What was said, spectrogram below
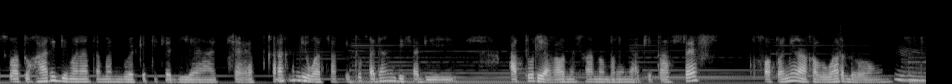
suatu hari di mana teman gue ketika dia chat karena kan di. WhatsApp itu kadang bisa diatur ya kalau misalnya nomornya nggak kita save fotonya nggak keluar dong Hmm.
